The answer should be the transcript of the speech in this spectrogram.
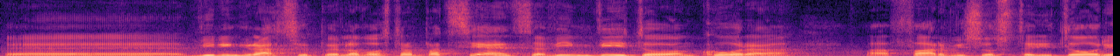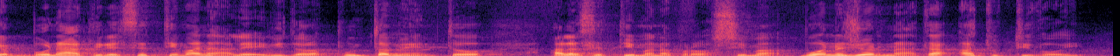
Eh, vi ringrazio per la vostra pazienza, vi invito ancora a farvi sostenitori, abbonati del settimanale e vi do l'appuntamento alla settimana prossima. Buona giornata a tutti voi.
